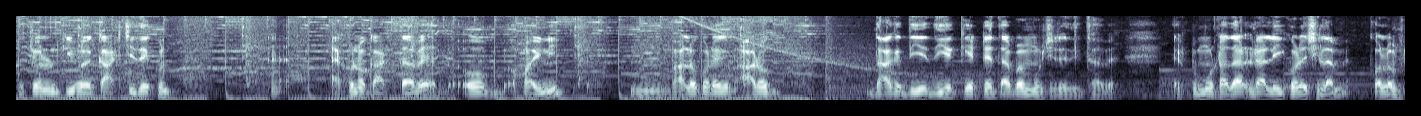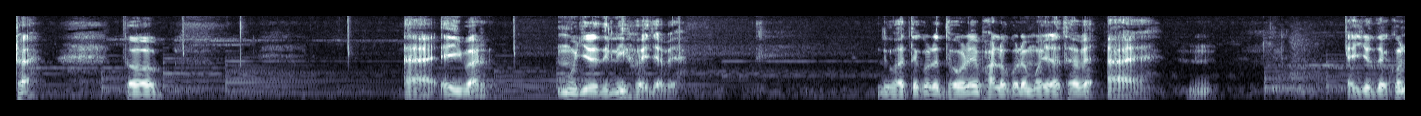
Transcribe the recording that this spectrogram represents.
তো চলুন কীভাবে কাটছি দেখুন। হ্যাঁ, এখনও কাটতে হবে। ও হয়নি। ভালো করে আরও দাগ দিয়ে দিয়ে কেটে তারপর মুচড়ে দিতে হবে। একটু মোটা ডাল করেছিলাম কলমটা। তো হ্যাঁ এইবার মুজড়ে দিলেই হয়ে যাবে। দু হাতে করে ধরে ভালো করে মজাতে হবে। এই যে দেখুন।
